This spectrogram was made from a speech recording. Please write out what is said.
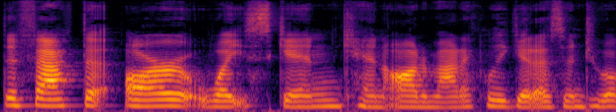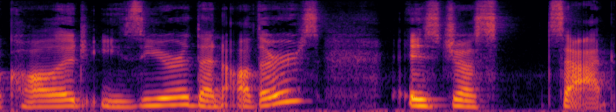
the fact that our white skin can automatically get us into a college easier than others is just sad.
